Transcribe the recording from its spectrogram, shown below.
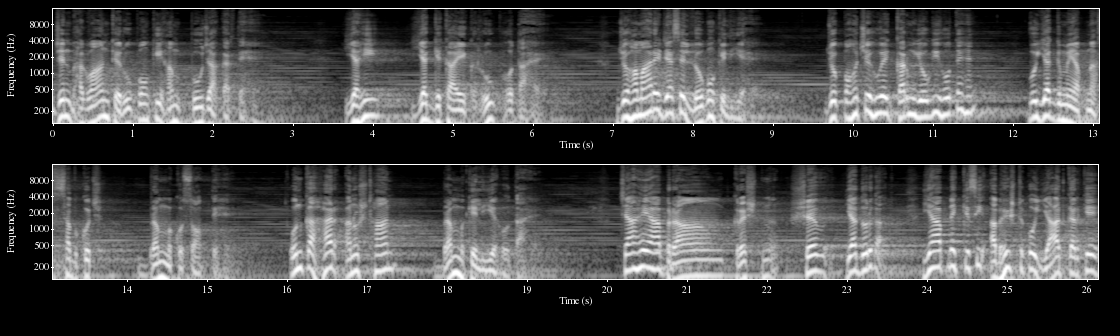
जिन भगवान के रूपों की हम पूजा करते हैं। यही यज्ञ का एक रूप होता है, जो हमारे जैसे लोगों के लिए है, जो पहुँचे हुए कर्म योगी होते हैं। वो यज्ञ में अपना सब कुछ ब्रह्म को सौंपते हैं। उनका हर अनुष्ठान ब्रह्म के लिए होता है। चाहे आप राम, कृष्ण, शिव या दुर्गा, या अपने किसी अभिष्ट को याद करके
